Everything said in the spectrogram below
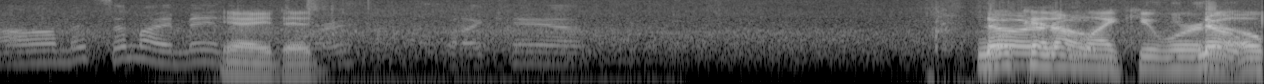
Um, it's in my main Yeah, he did. But I can't. No, Look no, at no. him like you were to no, open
